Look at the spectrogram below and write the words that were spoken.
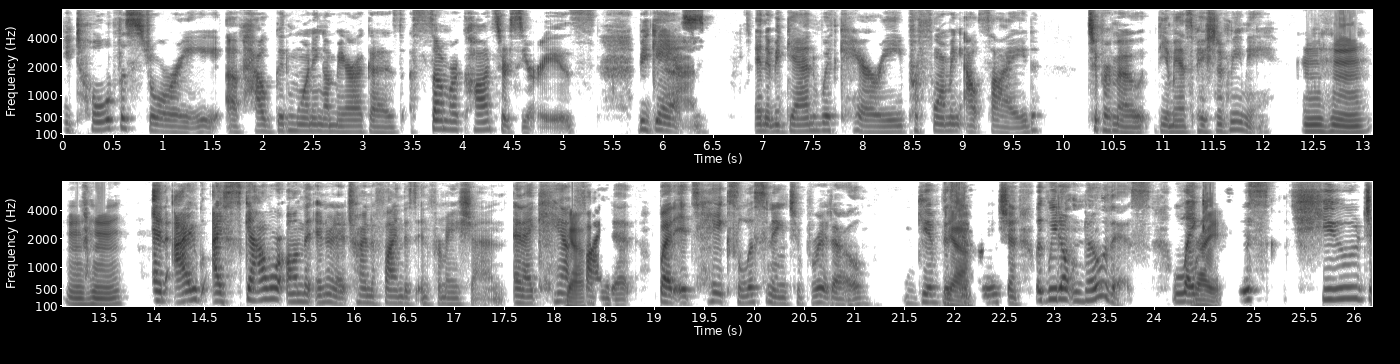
she told the story of how Good Morning America's summer concert series began. Yes. And it began with Carey performing outside to promote the emancipation of Mimi. Mm-hmm. Mm-hmm and I I scour on the internet trying to find this information and I can't yeah. find it. But it takes listening to Britto give this yeah. information. Like we don't know this. Like right. this huge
